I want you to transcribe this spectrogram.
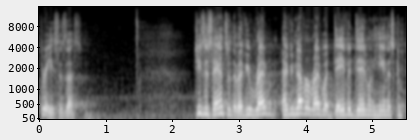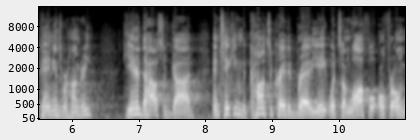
3 he says this. Jesus answered them, have you, read, have you never read what David did when he and his companions were hungry? He entered the house of God, and taking the consecrated bread, he ate what's unlawful uh, for only,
